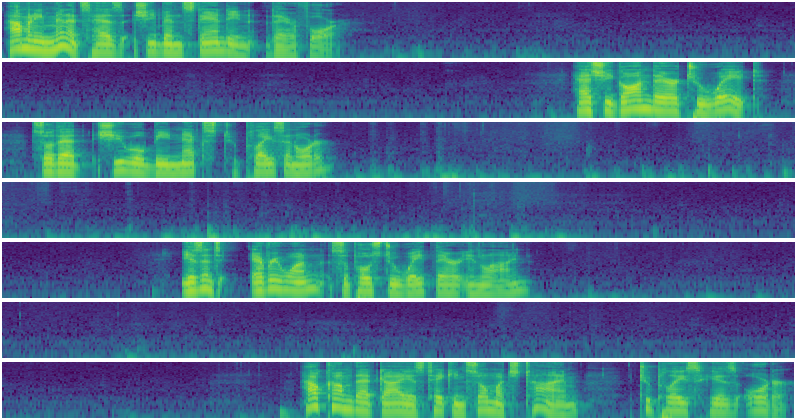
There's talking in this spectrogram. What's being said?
How many minutes has she been standing there for? Has she gone there to wait so that she will be next to place an order? Isn't everyone supposed to wait there in line? How come that guy is taking so much time to place his order?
